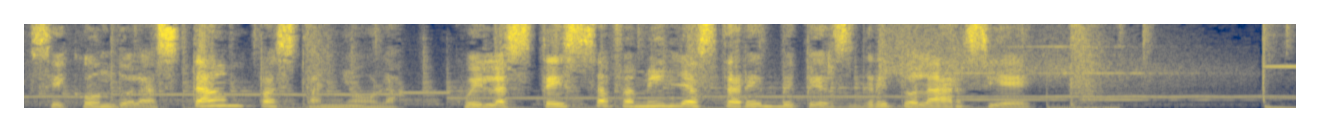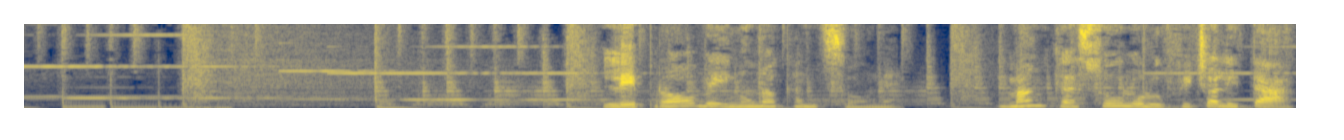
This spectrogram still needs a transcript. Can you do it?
secondo la stampa spagnola, quella stessa famiglia starebbe per sgretolarsi e. Le prove in una canzone. Manca solo l'ufficialità,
